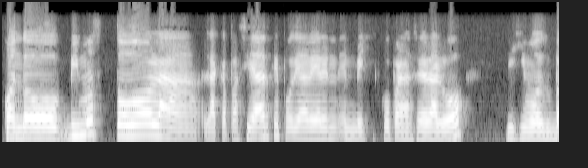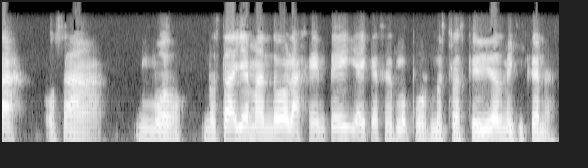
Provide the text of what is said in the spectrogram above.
cuando vimos toda la, capacidad que podía haber en, México para hacer algo, dijimos, va, o sea, ni modo, nos está llamando la gente y hay que hacerlo por nuestras queridas mexicanas.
